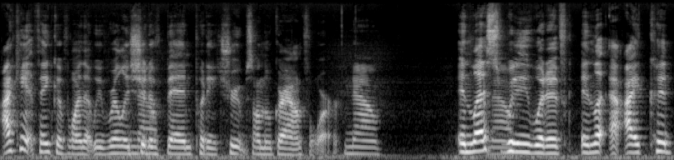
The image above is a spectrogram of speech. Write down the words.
I can't think of one that we really should No. have been putting troops on the ground for, No. Unless No. we would have. Unless I could,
